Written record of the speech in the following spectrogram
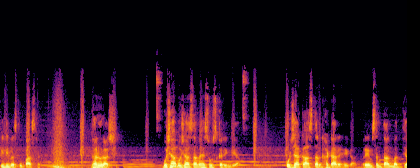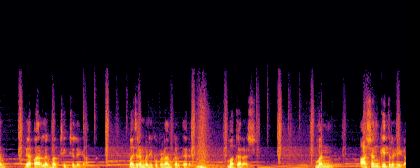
पीली वस्तु पास रखें। धनु राशि बुझा बुझा सा महसूस करेंगे आप। ऊर्जा का स्तर घटा रहेगा। प्रेम संतान मध्यम, व्यापार लगभग ठीक चलेगा बजरंग बली को प्रणाम करते रहे। मकर राशि। मन आशंकित रहेगा।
